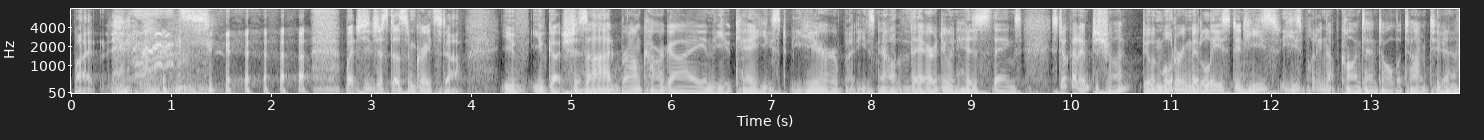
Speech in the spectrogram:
but but she just does some great stuff. You've you've got Shazad Brown Car Guy in the UK. He used to be here, but he's now there doing his things. Still got Imthishan doing Motoring Middle East, and he's he's putting up content all the time too. Yeah.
